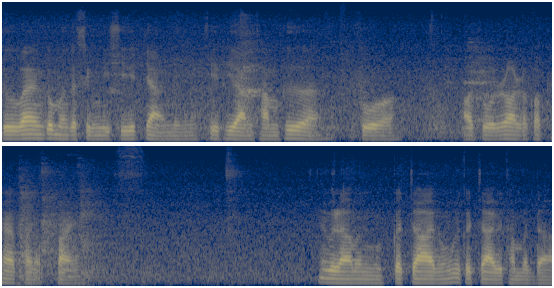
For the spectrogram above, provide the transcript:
ดูว่ามันก็เหมือนกับสิ่งมีชีวิตอย่างหนึ่งที่พยายามทำเพื่อตัวเอาตัวรอดแล้วก็แพร่พันธุ์ออกไปเวลามันกระจายมันไม่กระจายไปธรรมดา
